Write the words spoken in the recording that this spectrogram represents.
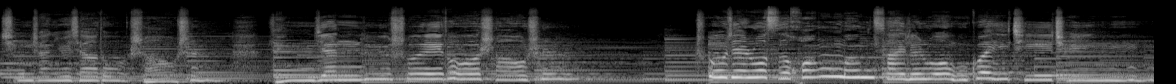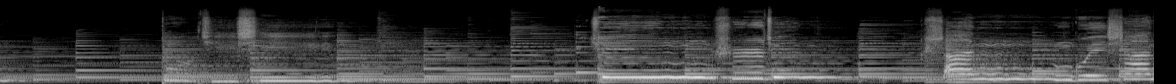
青山月下多少事？林间绿水多少时？初见若似荒梦，再见若无归期，请多记息。君是君，山归山，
